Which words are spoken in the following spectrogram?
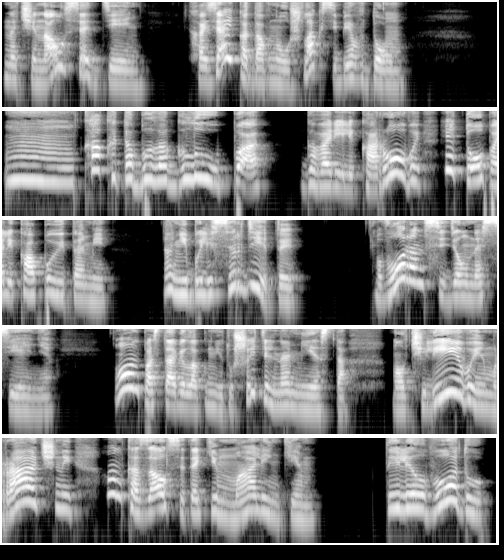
Начинался день. Хозяйка давно ушла к себе в дом. «Ммм, как это было глупо!» – говорили коровы и топали копытами. Они были сердиты. Ворон сидел на сене. Он поставил огнетушитель на место. Молчаливый и мрачный, он казался таким маленьким. «Ты лил воду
